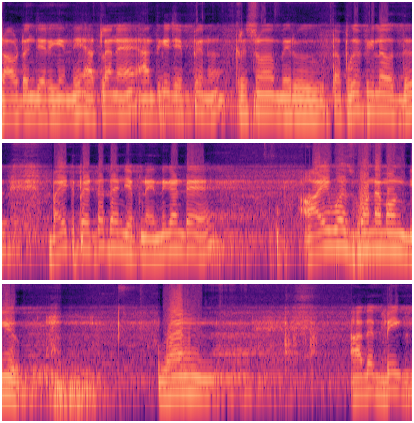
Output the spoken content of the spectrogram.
రావడం జరిగింది. అట్లానే అందుకే చెప్పాను కృష్ణ మీరు తప్పుగా ఫీల్ అవద్దు బయట పెట్టద్దని చెప్పిన. ఎందుకంటే I was one among you one other big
